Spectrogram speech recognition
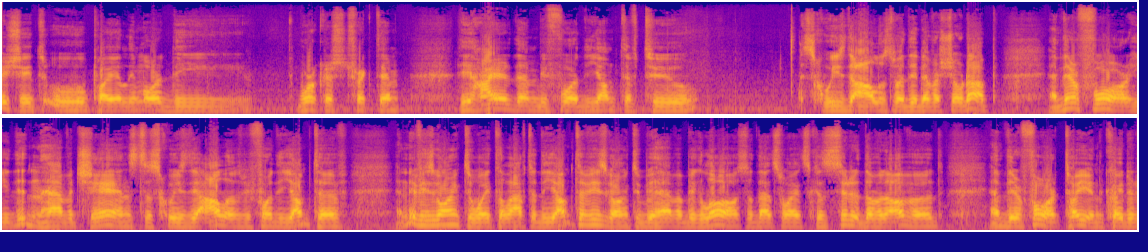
oishit, uhu or the workers tricked him. He hired them before the Yom Tov to squeeze the olives, but they never showed up, and therefore he didn't have a chance to squeeze the olives before the Yom Tov. And if he's going to wait till after the Yom Tov, he's going to be, have a big loss. So that's why it's considered Davar Avud, and therefore Toyin Koyder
